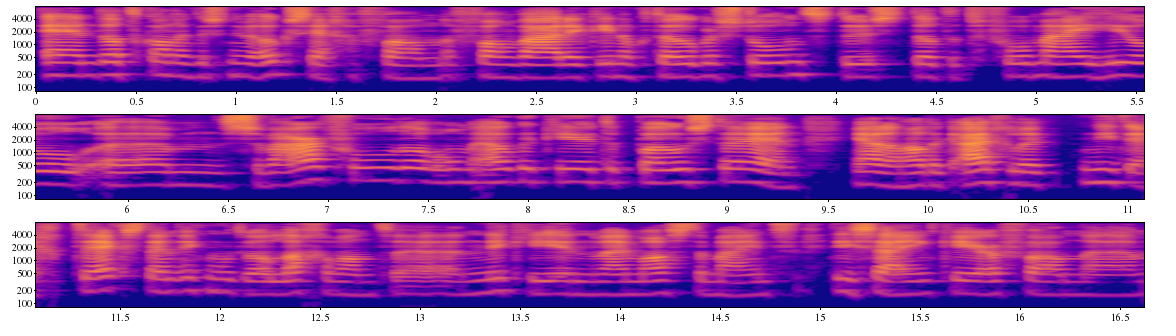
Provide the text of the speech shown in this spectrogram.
En dat kan ik dus nu ook zeggen van, van waar ik in oktober stond. Dus dat het voor mij heel um, zwaar voelde om elke keer te posten. En ja, dan had ik eigenlijk niet echt tekst. En ik moet wel lachen, want uh, In mijn mastermind, die zei een keer van... Uh,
